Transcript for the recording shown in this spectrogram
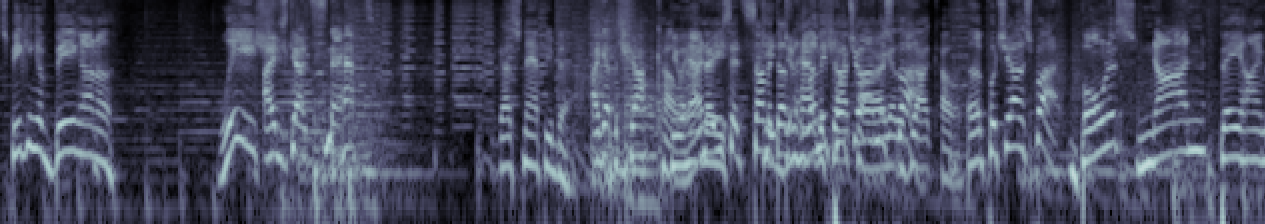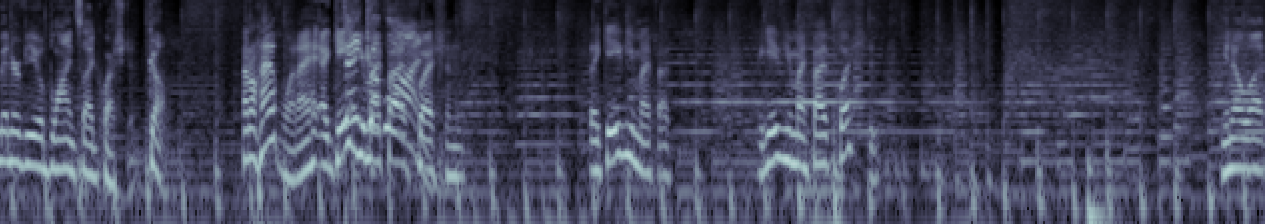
speaking of being on a leash, I just got snapped. Gotta snap you back. I got the shock collar. Do you have I know you said Summit do- doesn't do- have let the me shock put you on the I got the spot. shock collar. Uh, put you on the spot. Bonus non Boeheim interview blindside question. Go. I don't have one. I, I gave Think you my five one! questions. I gave you my five. I gave you my five questions. You know what?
